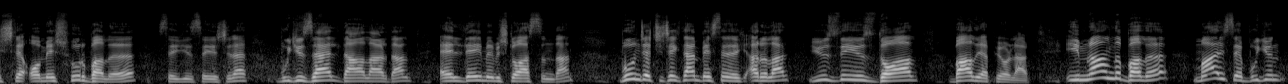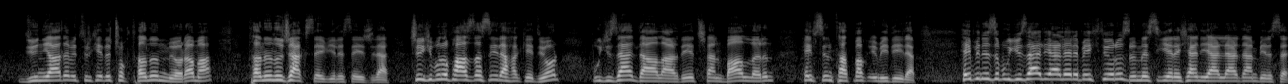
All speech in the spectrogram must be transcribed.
işte o meşhur balığı sevgili seyirciler bu güzel dağlardan el değmemiş doğasından bunca çiçekten beslenerek arılar %100 doğal bal yapıyorlar. İmranlı balığı maalesef bugün dünyada ve Türkiye'de çok tanınmıyor ama tanınacak sevgili seyirciler. Çünkü bunu fazlasıyla hak ediyor. Bu güzel dağlarda yetişen balların hepsini tatmak ümidiyle. Hepinizi bu güzel yerlere bekliyoruz. Bilmesi gereken yerlerden birisi.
